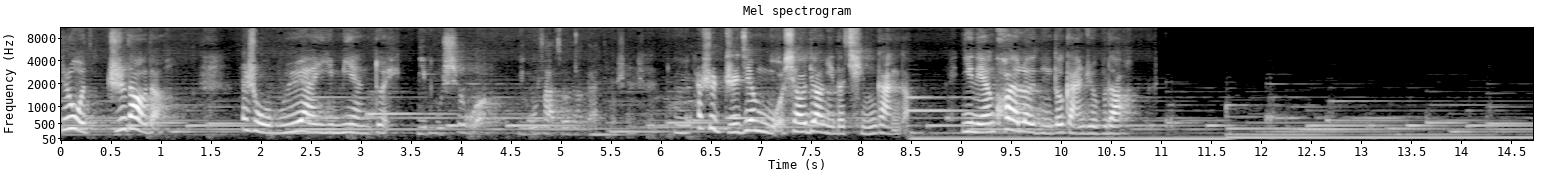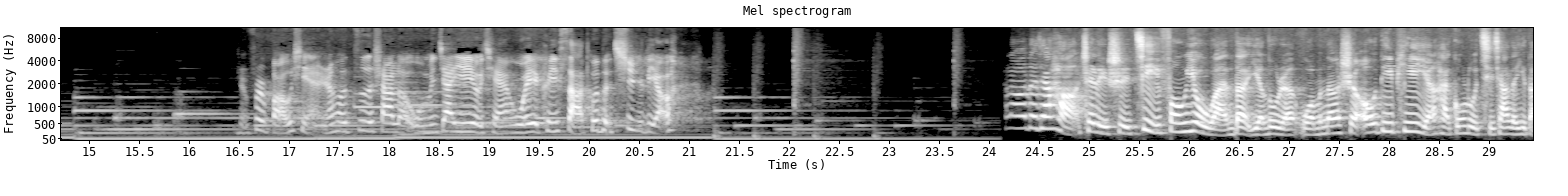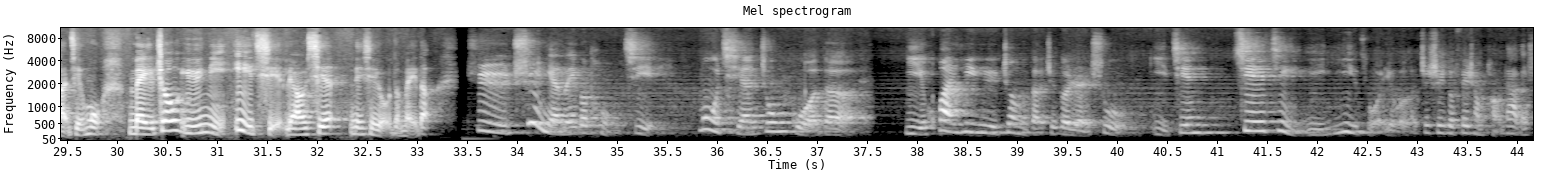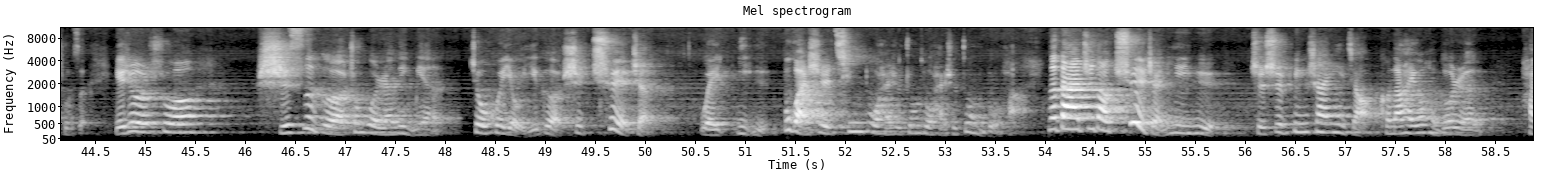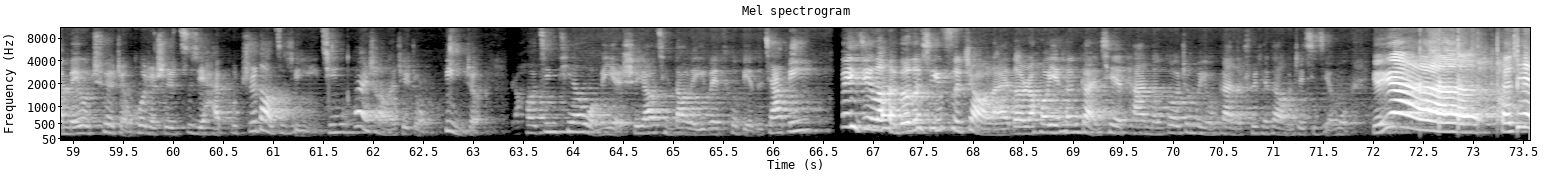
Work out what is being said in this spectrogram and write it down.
其实我知道的，但是我不愿意面对。你不是我，你无法做到感同身受。嗯，它是直接抹消掉你的情感的，你连快乐你都感觉不到。整份保险，然后自杀了，我们家也有钱，我也可以洒脱的去了。好，这里是既疯又玩的沿路人。我们呢是 ODP 沿海公路旗下的一档节目，每周与你一起聊些那些有的没的。据去年的一个统计，目前中国的已患抑郁症的这个人数已经接近一亿左右了，这是一个非常庞大的数字。也就是说，十四个中国人里面就会有一个是确诊。为抑郁，不管是轻度还是中度还是重度哈。那大家知道，确诊抑郁只是冰山一角，可能还有很多人还没有确诊，或者是自己还不知道自己已经患上了这种病症。然后今天我们也是邀请到了一位特别的嘉宾，费尽了很多的心思找来的，然后也很感谢他能够这么勇敢的出现在我们这期节目。圆圆，感谢，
